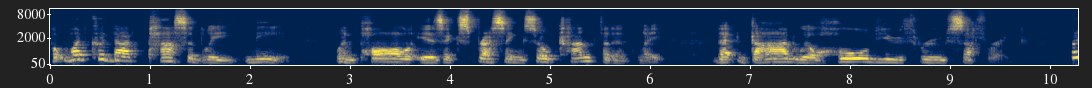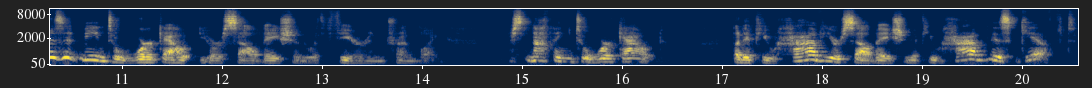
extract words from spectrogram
But what could that possibly mean when Paul is expressing so confidently that God will hold you through suffering? What does it mean to work out your salvation with fear and trembling? There's nothing to work out. But if you have your salvation, if you have this gift,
